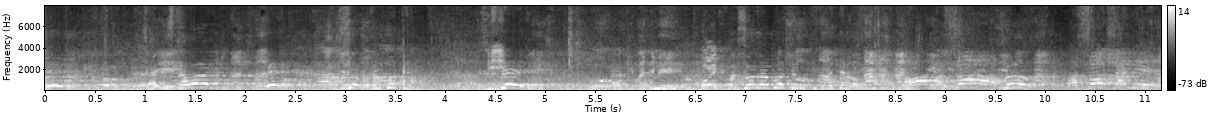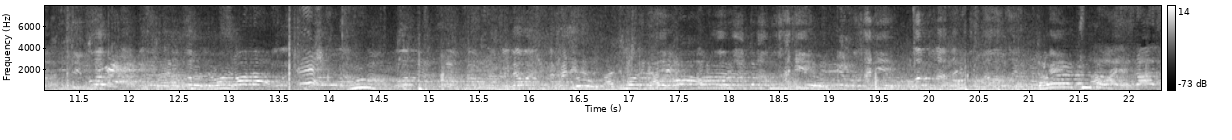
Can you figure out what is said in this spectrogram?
Эй, Шамиль, вставай! Эй, все, работай! Быстрее! Подними! Пошел руки поднял! А, пошел! Пошел! Шамиль! Все, давай! Еще раз! Ну, Давай, находи! на него, на него! Давай, сюда, Ходи, быстрее. ходи! Вот туда, давай! Отсюда! Давай сразу!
